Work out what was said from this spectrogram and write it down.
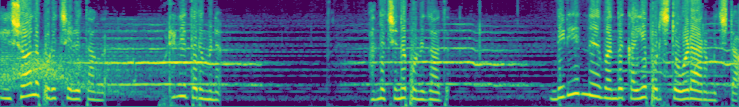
என் ஷாலை பிடிச்சி இழுத்தாங்க. உடனே திரும்பினேன். அந்த சின்ன பொண்ணு தான் அது. திடீர்னு வந்து கையை பிடிச்சிட்டு ஓட ஆரம்பிச்சிட்டா.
